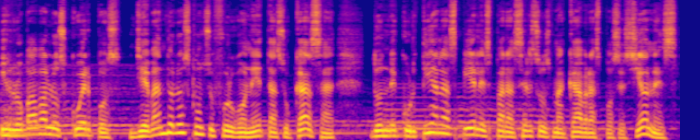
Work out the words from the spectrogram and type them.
y robaba los cuerpos, llevándolos con su furgoneta a su casa, donde curtía las pieles para hacer sus macabras posesiones.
